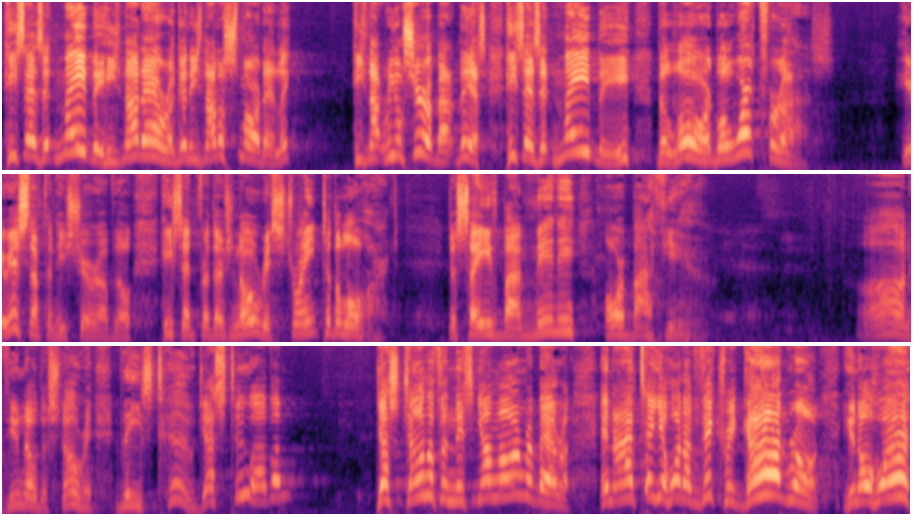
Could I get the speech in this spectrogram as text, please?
He says, It may be, he's not arrogant, he's not a smart aleck. He's not real sure about this. He says, It may be the Lord will work for us. Here is something he's sure of, though. He said, For there's no restraint to the Lord to save by many or by few. Oh, and if you know the story, these two, just two of them, just Jonathan, this young armor bearer. And I tell you what a victory God wrought. You know why?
